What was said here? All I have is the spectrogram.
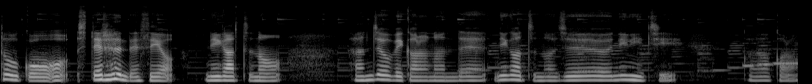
投稿をしてるんですよ。2月の誕生日からなんで2月の12日かだから。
